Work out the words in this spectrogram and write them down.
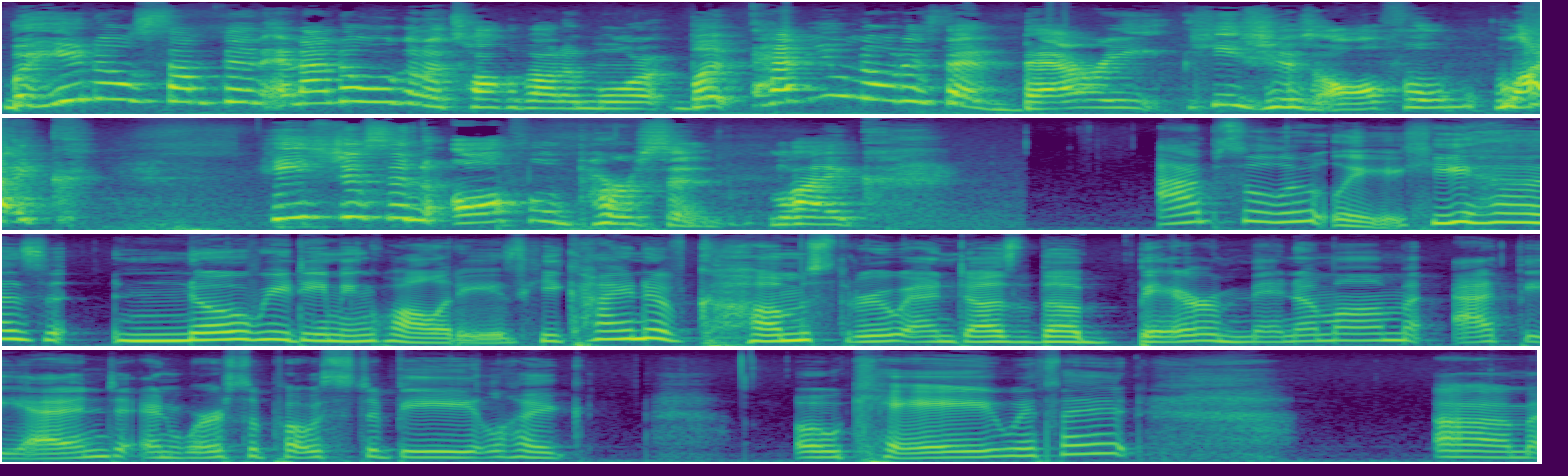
but you know something, and I know we're going to talk about it more, but have you noticed that Barry, he's just awful? Like, he's just an awful person. Like, Absolutely. He has no redeeming qualities. He kind of comes through and does the bare minimum at the end, and we're supposed to be like okay with it. Um,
